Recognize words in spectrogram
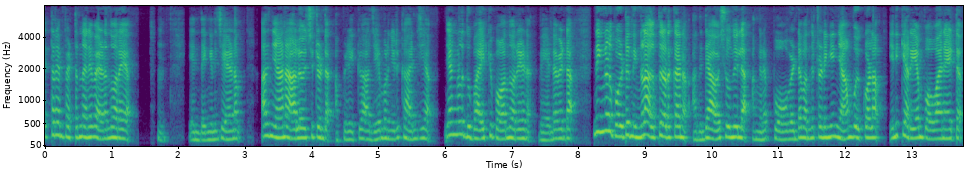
എത്രയും പെട്ടെന്ന് തന്നെ വേണമെന്ന് പറയാം. എന്തെങ്കിലും ചെയ്യണം. അത് ഞാൻ ആലോചിച്ചിട്ടുണ്ട്. അപ്പോഴേക്കും അജയൻ പറഞ്ഞൊരു കാര്യം ചെയ്യാം. ഞങ്ങൾ ദുബായിക്ക് പോകാന്ന് പറയാണ്. വേണ്ട വേണ്ട. നിങ്ങൾ പോയിട്ട് നിങ്ങൾ അകത്ത് കിടക്കാനോ. അതിന്റെ ആവശ്യമൊന്നുമില്ല. അങ്ങനെ പോവേണ്ട വന്നിട്ടുണ്ടെങ്കിൽ ഞാൻ പോയിക്കോളാം. എനിക്കറിയാം പോവാനായിട്ട്.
